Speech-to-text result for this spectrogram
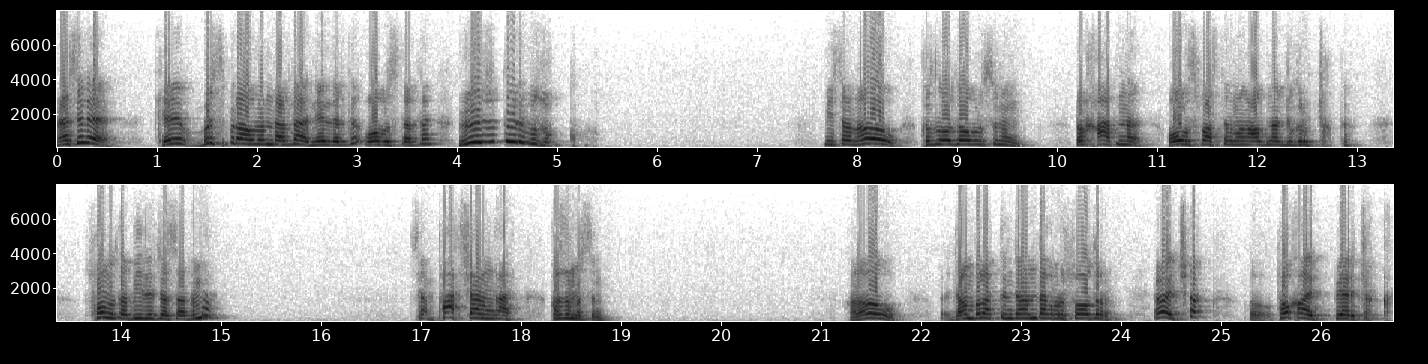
Мәселе бірсыпыра аудандарда нелерде облыстарда өздері бұзық. Мысалы ау қызылорда облысының бір қатыны облыс бастығының алдынан жүгіріп шықты. Соны да билік жасады ма? Сен патшаның қызымысың анау жанболаттың жанындағы бір содыр ей шық тоқаев бері шық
